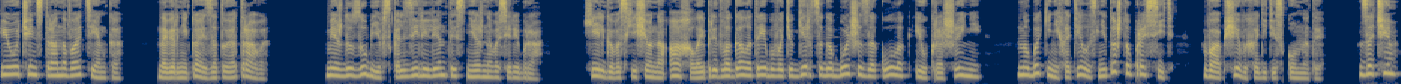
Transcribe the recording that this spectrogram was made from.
И очень странного оттенка. Наверняка из-за той отравы. Между зубьев скользили ленты снежного серебра. Хельга восхищенно ахала и предлагала требовать у герцога больше заколок и украшений, но Бекки не хотелось не то что просить, вообще выходить из комнаты. Зачем?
